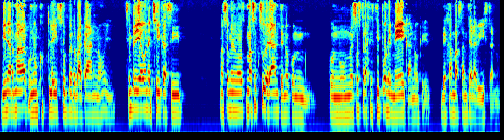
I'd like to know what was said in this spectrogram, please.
bien armada con un cosplay súper bacán, ¿no? Y siempre llegaba una chica así, más o menos, más exuberante, ¿no? Con, con un- esos trajes tipos de mecha, ¿no? Que dejan bastante a la vista, ¿no?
